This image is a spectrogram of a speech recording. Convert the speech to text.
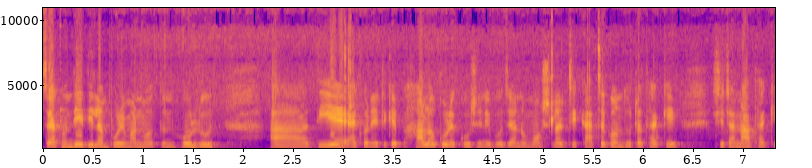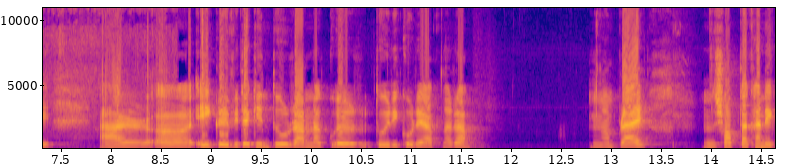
সো এখন দিয়ে দিলাম পরিমাণ মতন হলুদ। দিয়ে এখন এটাকে ভালো করে কষে নেব যেন মশলার যে কাঁচা গন্ধটা থাকে, সেটা না থাকে। আর এই গ্রেভিটা কিন্তু রান্না তৈরি করে আপনারা প্রায় সপ্তাহখানেক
